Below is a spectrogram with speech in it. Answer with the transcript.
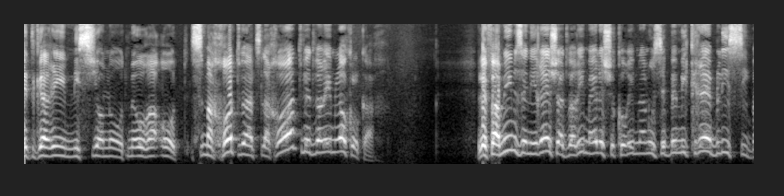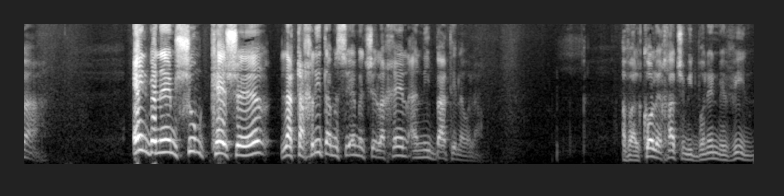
אתגרים, ניסיונות, מאורעות, שמחות והצלחות ודברים לא כל כך. לפעמים זה נראה שהדברים האלה שקורים לנו זה במקרה, בלי סיבה. אין ביניהם שום קשר לתכלית המסוימת שלכן אני באתי לעולם. אבל כל אחד שמתבונן מבין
